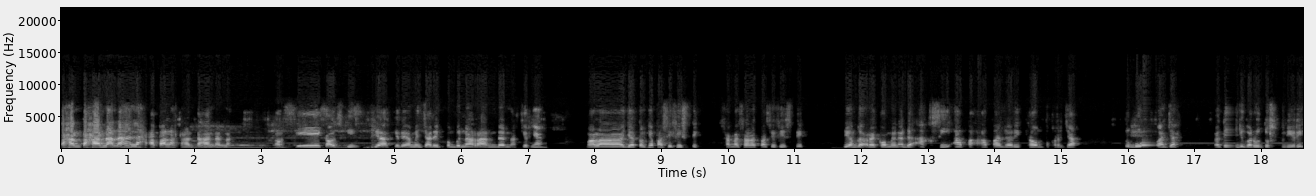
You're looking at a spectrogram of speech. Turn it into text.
tahan-tahanan. Ah lah, apalah tahan-tahanan lah. Oh, Kautsky, Kautsky. Dia akhirnya mencari pembenaran dan akhirnya malah jatuhnya pasifistik. Sangat-sangat pasifistik. Dia nggak rekomen ada aksi apa-apa dari kaum pekerja. Tunggu aja. Nanti juga runtuh sendiri.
